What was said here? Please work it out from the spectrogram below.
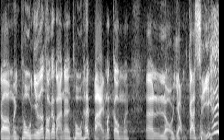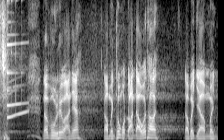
Rồi mình thu nhiêu đó thôi các bạn ơi thu hết bài mất công à, lộ giọng ca sĩ hết. Nó vui các bạn nha rồi mình thu một đoạn đầu đó thôi. Rồi bây giờ mình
